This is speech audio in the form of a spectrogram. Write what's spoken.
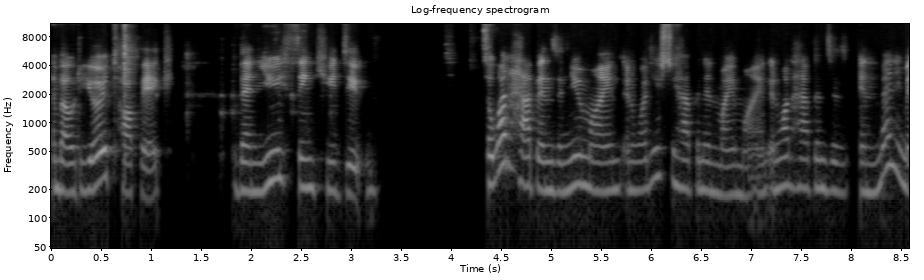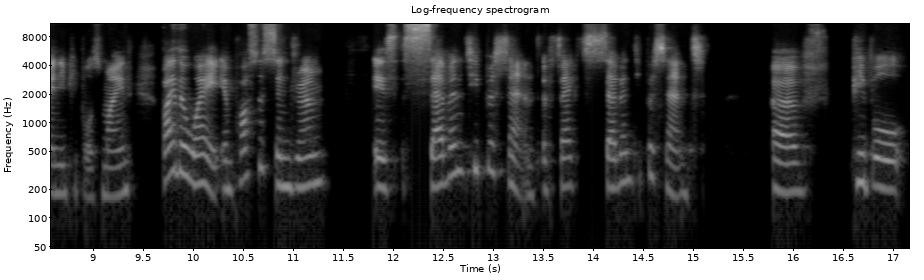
about your topic than you think you do. So, what happens in your mind, and what used to happen in my mind, and what happens is in many, many people's mind. By the way, imposter syndrome is 70%, affects 70% of people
